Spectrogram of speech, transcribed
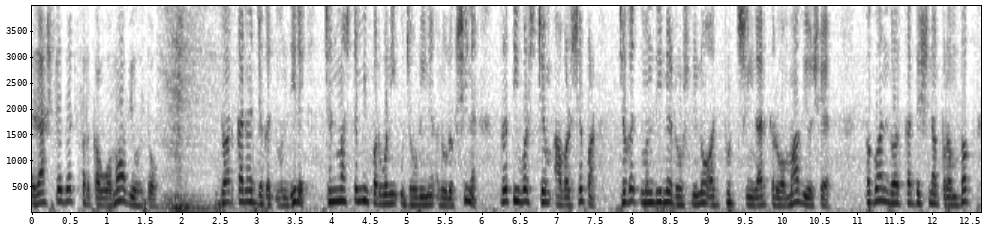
રાષ્ટ્રધ્વજ ફરકાવવામાં આવ્યો હતો. દ્વારકાના જગત મંદિરે જન્માષ્ટમી પર્વની ઉજવણીને અનુલક્ષીને પ્રતિવર્ષ જેમ આ વર્ષે પણ જગત મંદિરને રોશનીનો અદ્ભુત શૃંગાર કરવામાં આવ્યો છે. ભગવાન દ્વારકાધીશના પરમ ભક્ત,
